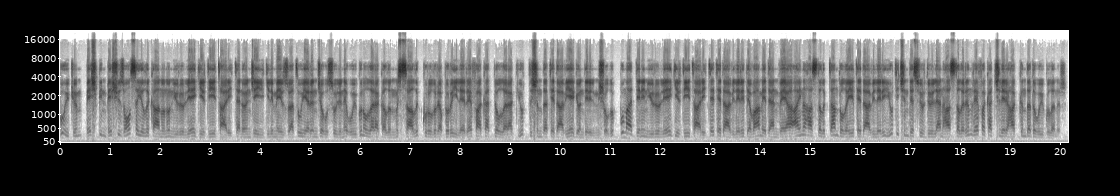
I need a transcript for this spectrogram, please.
Bu hüküm, 5510 sayılı kanunun yürürlüğe girdiği tarihten önce ilgili mevzuatı uyarınca usulüne uygun olarak alınmış sağlık kurulu raporu ile refakatli olarak yurt dışında tedaviye gönderilmiş olup, bu maddenin yürürlüğe girdiği tarihte tedavileri devam eden veya aynı hastalıktan dolayı tedavileri yurt içinde sürdürülen hastaların refakatçileri hakkında da uygulanır.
